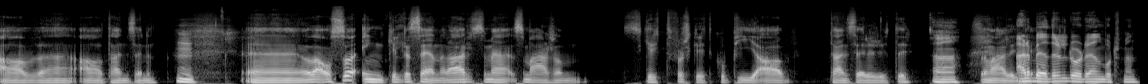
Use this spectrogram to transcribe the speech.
av, eh, av tegneserien. Eh, og det er også enkelte scener der som, jeg, som er sånn skritt for skritt kopi av tegneserieruter. Uh, Som er Er det bedre eller dårligere enn Watchmen?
